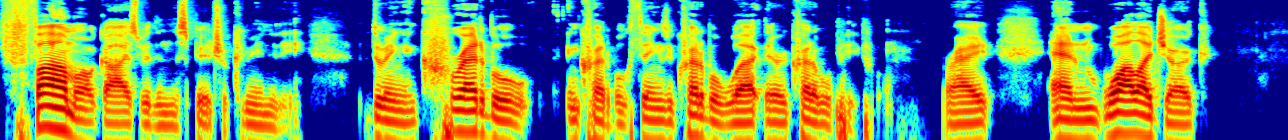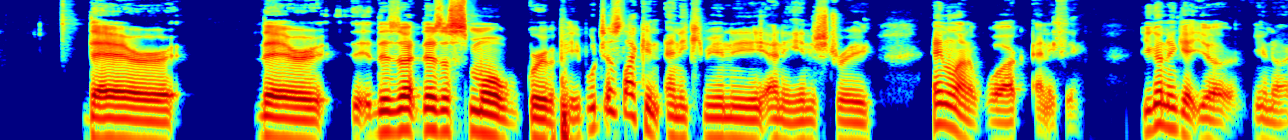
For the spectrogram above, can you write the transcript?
far more guys within the spiritual community doing incredible, incredible things, incredible work. They're incredible people, right? And while I joke, there there there's a there's a small group of people, just like in any community, any industry, any line of work, anything. You're going to get your you know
